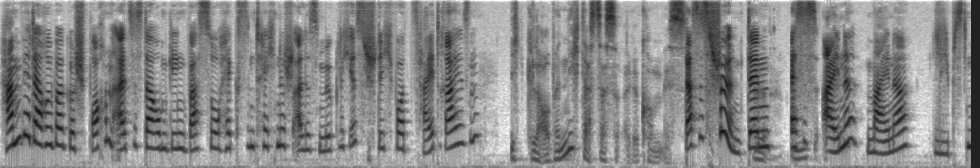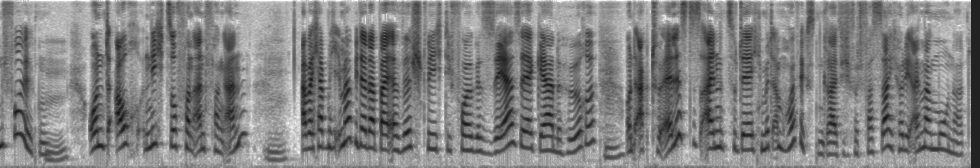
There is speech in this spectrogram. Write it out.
Haben wir darüber gesprochen, als es darum ging, was so hexentechnisch alles möglich ist? Stichwort Zeitreisen? Ich glaube nicht, dass das gekommen ist. Das ist schön, denn also, es mhm. ist eine meiner liebsten Folgen. Mhm. Und auch nicht so von Anfang an. Mhm. Aber ich habe mich immer wieder dabei erwischt, wie ich die Folge sehr, sehr gerne höre. Mhm. Und aktuell ist es eine, zu der ich mit am häufigsten greife. Ich würde fast sagen, ich höre die einmal im Monat.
